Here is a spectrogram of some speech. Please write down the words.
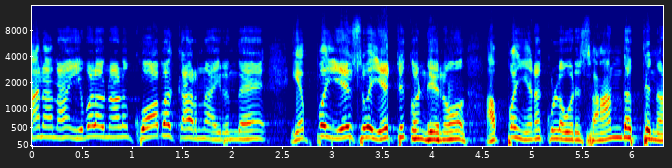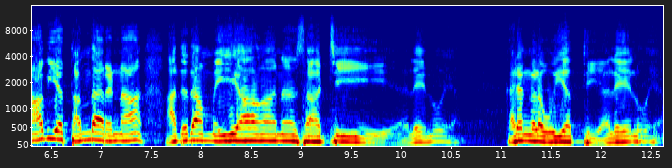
ஆனால் நான் இவ்வளவு நாளும் கோபக்காரனாக இருந்தேன். எப்போ இயேசுவை ஏற்றுக்கொண்டேனோ அப்போ எனக்குள்ள ஒரு சாந்தத்தின் ஆவியை தந்தாருன்னா அதுதான் மெய்யான சாட்சி. அலையலூயா கரங்களை உயர்த்தி அலையலூயா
